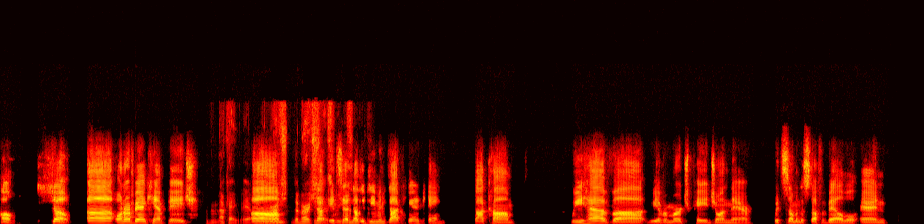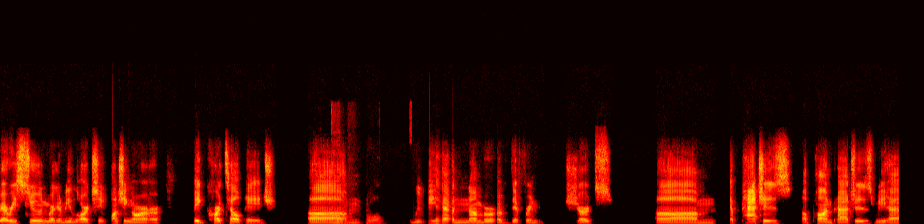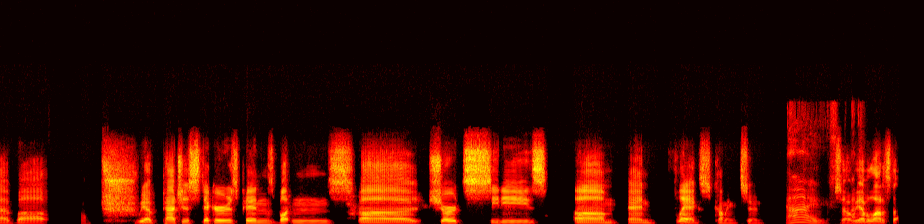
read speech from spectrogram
Oh, so uh, on our Bandcamp page, Mhm. Okay, yeah, the Um, merch, the merch. no, it's we anotherdemon.bandcamp.com. We have uh, we have a merch page on there with some of the stuff available, and very soon we're going to be launching launching our big cartel page. Oh, Um, cool. we have a number of different shirts, um, patches, upon patches. We have uh, we have patches, stickers, pins, buttons, uh, shirts, CDs, um, and flags coming soon. Nice. So we have a lot of stuff.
